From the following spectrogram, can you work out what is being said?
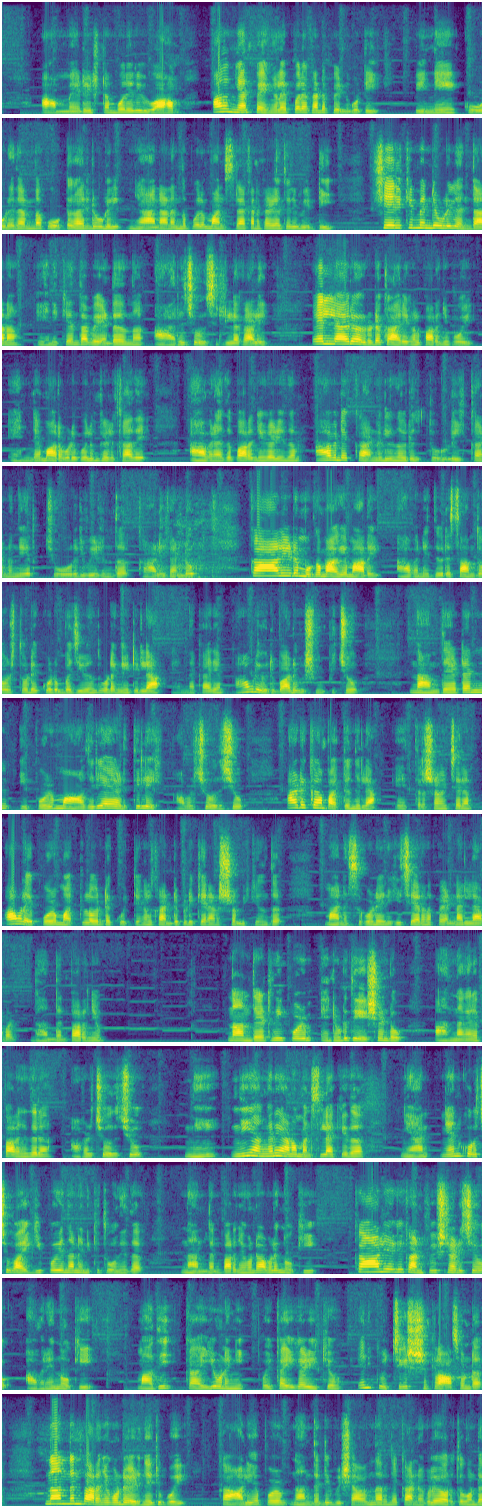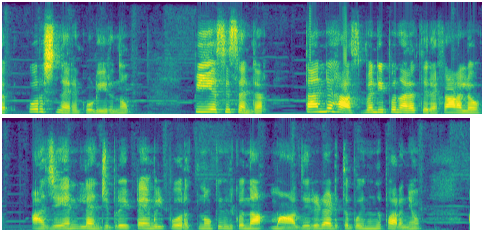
അമ്മയുടെ ഇഷ്ടം പോലെ ഒരു വിവാഹം. അത് ഞാൻ പെങ്ങളെപ്പോലെ കണ്ട പെൺകുട്ടി. പിന്നെ കൂടെ നടന്ന കൂട്ടുകാരുടെ ഉള്ളിൽ ഞാനാണെന്ന് പോലും മനസ്സിലാക്കാൻ കഴിയാത്തൊരു വിഡി ശരിക്കും എന്റെ ഉള്ളിൽ എന്താണ്? എനിക്കെന്താ വേണ്ടതെന്ന് ആരും ചോദിച്ചിട്ടില്ല കാളി. എല്ലാവരും അവരുടെ കാര്യങ്ങൾ പറഞ്ഞു പോയി. എന്റെ മറുപടി പോലും കേൾക്കാതെ. അവനത് പറഞ്ഞു കഴിയുന്നതും അവന്റെ കണ്ണിൽ നിന്നൊരു തുള്ളി കണ്ണുനീർ ചോറിൽ വീഴുന്നത് കാളി കണ്ടു. കാളിയുടെ മുഖമാകെ മാറി. അവൻ ഇതുവരെ സന്തോഷത്തോടെ കുടുംബജീവിതം തുടങ്ങിയിട്ടില്ല എന്ന കാര്യം അവളെ ഒരുപാട് വിഷമിപ്പിച്ചു. നന്ദേട്ടൻ ഇപ്പോഴും മാധുരിയായി അടുത്തില്ലേ? അവൾ ചോദിച്ചു. അടുക്കാൻ പറ്റുന്നില്ല. എത്ര ശ്രമിച്ചാലും അവൾ എപ്പോഴും മറ്റുള്ളവരുടെ കുറ്റങ്ങൾ കണ്ടുപിടിക്കാനാണ് ശ്രമിക്കുന്നത്. മനസ്സുകൊണ്ട് എനിക്ക് ചേർന്ന പെണ്ണല്ല അവൾ നന്ദൻ പറഞ്ഞു. നന്ദേട്ടൻ ഇപ്പോഴും എന്നോട് ദേഷ്യമുണ്ടോ? അന്നങ്ങനെ പറഞ്ഞതിന് അവൾ ചോദിച്ചു. നീ നീ അങ്ങനെയാണോ മനസ്സിലാക്കിയത്? ഞാൻ ഞാൻ കുറച്ച് വൈകിപ്പോയി എന്നാണ് എനിക്ക് തോന്നിയത്. നന്ദൻ പറഞ്ഞുകൊണ്ട് അവളെ നോക്കി. കാളിയാകെ കൺഫ്യൂഷൻ അടിച്ചു. അവനെ നോക്കി. മതി കൈ ഉണങ്ങി പോയി കൈ കഴിക്കോ എനിക്ക് ഉച്ചയ്ക്ക് ശേഷം ക്ലാസ് ഉണ്ട്. നന്ദൻ പറഞ്ഞുകൊണ്ട് എഴുന്നേറ്റ് പോയി. കാളി എപ്പോഴും നന്ദന്റെ വിഷാദം നിറഞ്ഞ കണ്ണുകളെ ഓർത്തുകൊണ്ട് കുറച്ചു നേരം കൂടിയിരുന്നു. പി എസ് സി സെന്റർ തന്റെ ഹസ്ബൻഡ് ഇപ്പോൾ നല്ല തിരക്കാണല്ലോ. അജയൻ ലഞ്ച് ബ്രേക്ക് ടൈമിൽ പുറത്ത് നോക്കി നിൽക്കുന്ന മാധുരിയുടെ അടുത്ത് പോയി നിന്ന് പറഞ്ഞു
